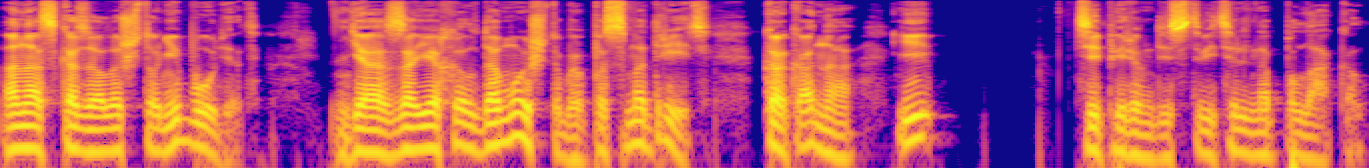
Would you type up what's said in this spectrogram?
Она сказала, что не будет. Я заехал домой, чтобы посмотреть, как она, и... Теперь он действительно плакал.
